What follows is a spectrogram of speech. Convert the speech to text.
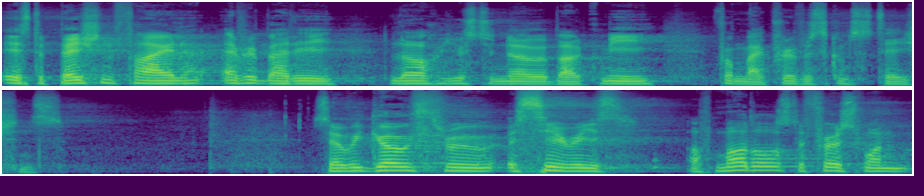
is the patient file. Everybody, Laure, used to know about me from my previous consultations. So we go through a series of models. The first one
